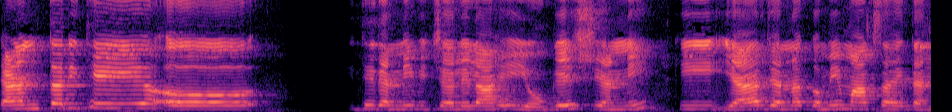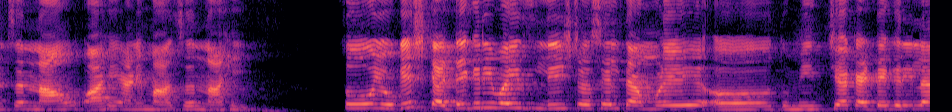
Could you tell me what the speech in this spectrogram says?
त्यानंतर इथे इथे त्यांनी विचारलेलं आहे योगेश यांनी की यार ज्यांना कमी मार्क्स आहे त्यांचं नाव आहे आणि माझं नाही. So Yogesh category wise list असेल त्यामुळे तुम्हीच्या कॅटेगरीला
